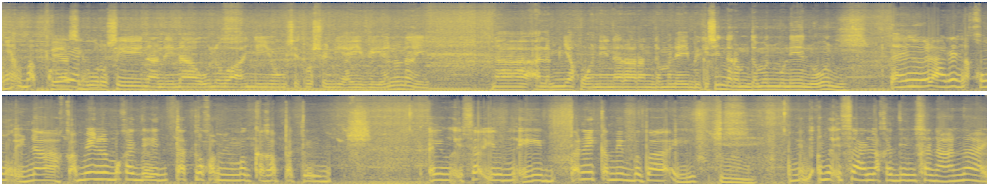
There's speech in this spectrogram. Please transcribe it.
Yeah, Kaya siguro si nanay naunawaan niya yung sitwasyon ni Ivy. Ano nay? Na alam niya kung ano yung nararamdaman ni Ivy. Kasi naramdaman mo na yan noon. Dahil wala rin akong ina. Kami lumaki din. Tatlo kaming magkakapatid. Ay, yung isa, yun eh, panay kami babae. Mm. Ang, ang isa, laki din sa nanay.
